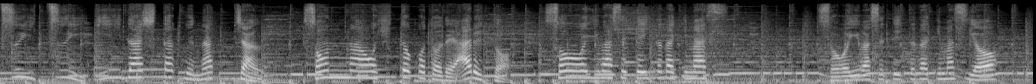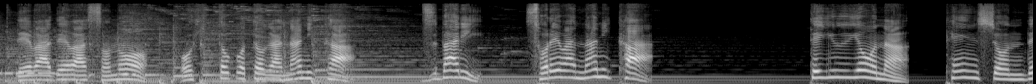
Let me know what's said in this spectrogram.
ついつい言い出したくなっちゃう。そんなお一言であるとそう言わせていただきます。そう言わせていただきますよ。ではではそのお一言が何か。ズバリそれは何か。っていうようなテンションで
